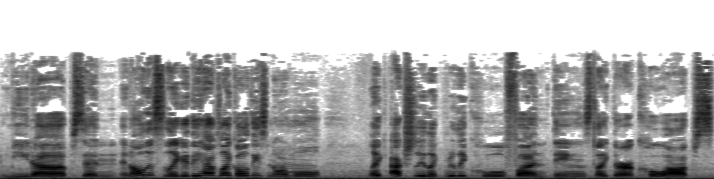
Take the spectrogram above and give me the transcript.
meetups and, and all this. Like, they have like all these normal, like, actually, like, really cool, fun things. Like, there are co ops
